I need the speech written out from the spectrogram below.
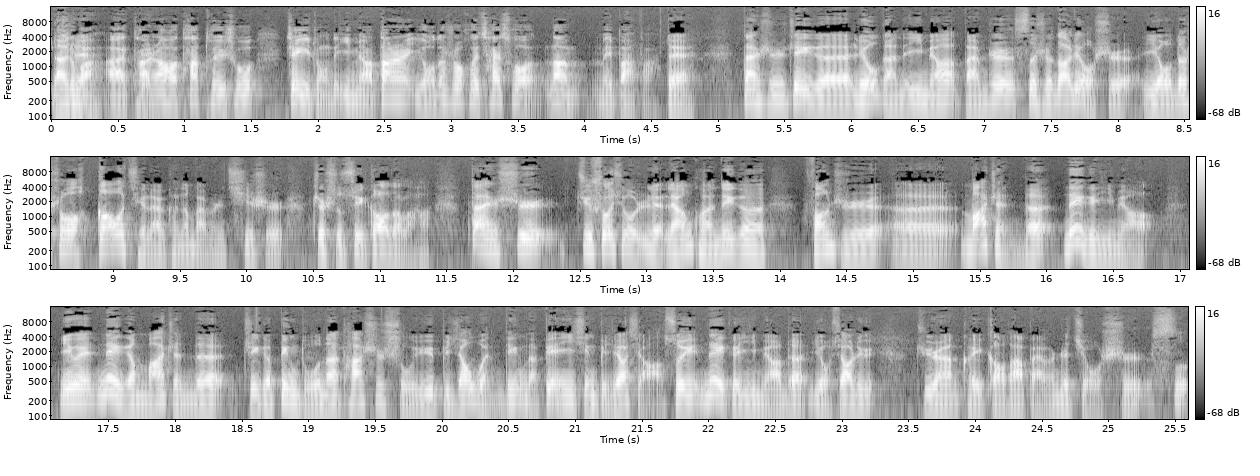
是吧？哎，他然后他推出这一种的疫苗，当然有的时候会猜错，那没办法。对。但是这个流感的疫苗百分之四十到六十，有的时候高起来可能百分之七十，这是最高的了哈。但是据说有两两款那个防止呃麻疹的那个疫苗，因为那个麻疹的这个病毒呢，它是属于比较稳定的，变异性比较小，所以那个疫苗的有效率居然可以高达百分之九十四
